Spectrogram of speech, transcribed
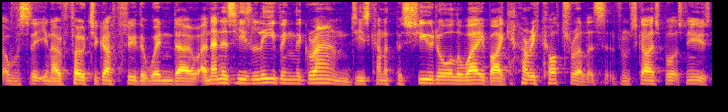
obviously, you know, photographed through the window. And then as he's leaving the ground, he's kind of pursued all the way by Gary Cotterill from Sky Sports News,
